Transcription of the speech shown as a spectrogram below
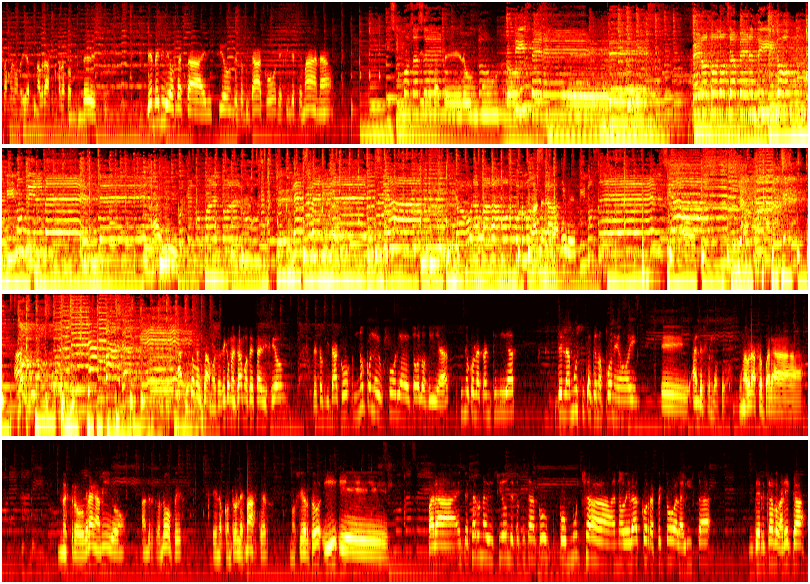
¿Cómo estamos? Buenos días, un abrazo para todos ustedes. Bienvenidos a esta edición de Tokitaco de fin de semana. Quisimos hacer, un mundo diferente, pero todo se ha perdido inútilmente. Porque no faltó la la experiencia y ahora pagamos por nuestra. Comenzamos, así comenzamos esta edición de Toquitaco, no con la euforia de todos los días, sino con la tranquilidad de la música que nos pone hoy eh, Anderson López. Un abrazo para nuestro gran amigo Anderson López en los controles master, ¿no es cierto? Y eh, para empezar una edición de Toquitaco con mucha novedad con respecto a la lista de Ricardo Gareca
